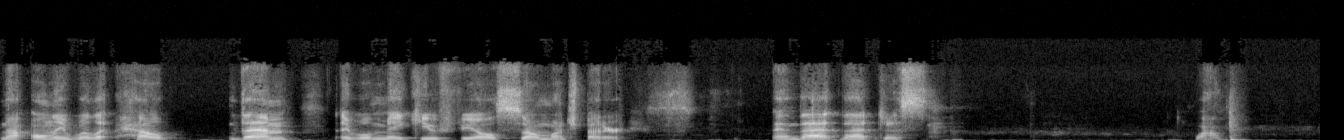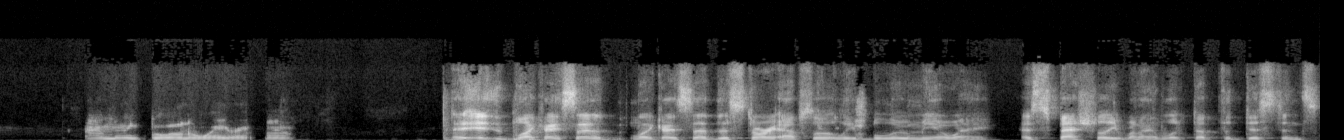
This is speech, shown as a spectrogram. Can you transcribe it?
not only will it help them, it will make you feel so much better." And that that just wow. i'm like blown away right now. It, it, like I said, like I said, this story absolutely blew me away, especially when I looked up the distance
